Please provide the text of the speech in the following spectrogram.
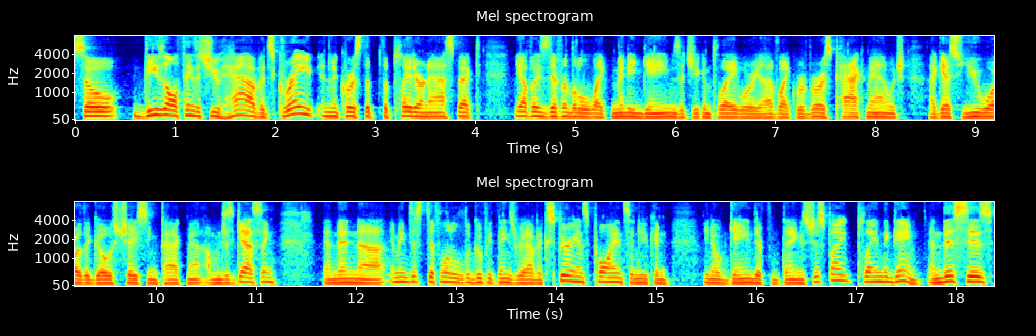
So these all things that you have, it's great. And of course the, the play earn aspect, you have these different little like mini games that you can play where you have like reverse Pac-Man, which I guess you are the ghost chasing Pac-Man. I'm just guessing. And then uh, I mean just different little goofy things where you have experience points and you can, you know, gain different things just by playing the game. And this is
